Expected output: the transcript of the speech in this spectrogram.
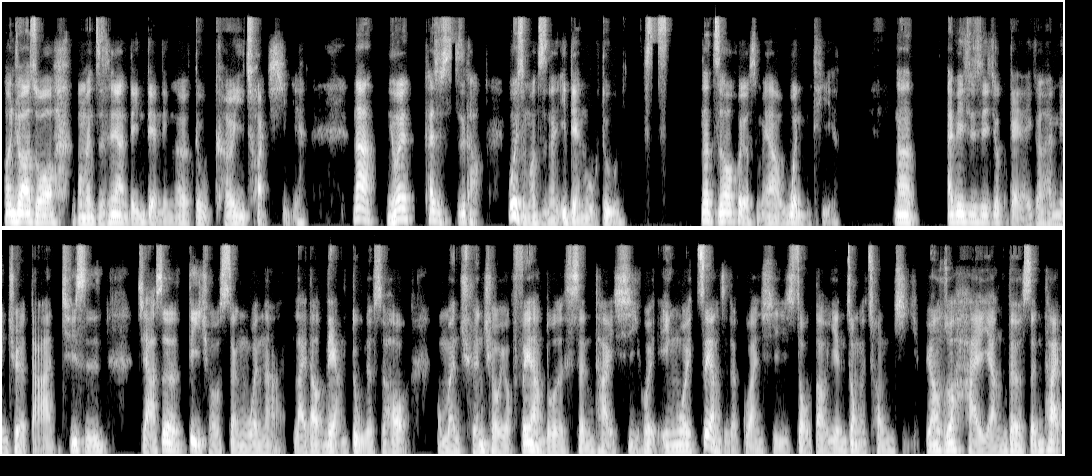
换句话说，我们只剩下零点零二度可以喘息。那你会开始思考，为什么只能一点五度？那之后会有什么样的问题？那 IPCC 就给了一个很明确的答案。其实，假设地球升温啊，来到两度的时候。我们全球有非常多的生态系会因为这样子的关系受到严重的冲击，比方说海洋的生态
